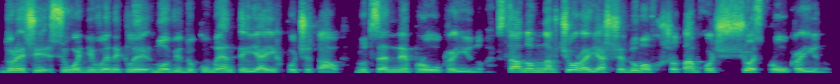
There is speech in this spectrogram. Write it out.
До речі, сьогодні виникли нові документи. Я їх почитав. Ну це не про Україну. Станом на вчора я ще думав, що там хоч щось про Україну.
